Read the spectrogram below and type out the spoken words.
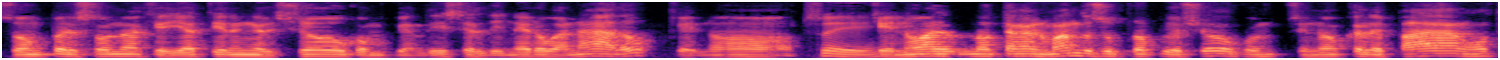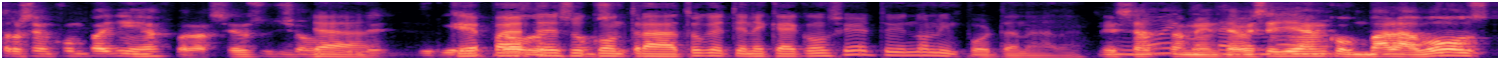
son personas que ya tienen el show, como quien dice, el dinero ganado, que no, que no, no están armando su propio show, sino que le pagan otras en compañías para hacer su show. ¿Qué parte de su contrato que tiene que haber concierto y no le importa nada. Exactamente, a veces llegan con bala voz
